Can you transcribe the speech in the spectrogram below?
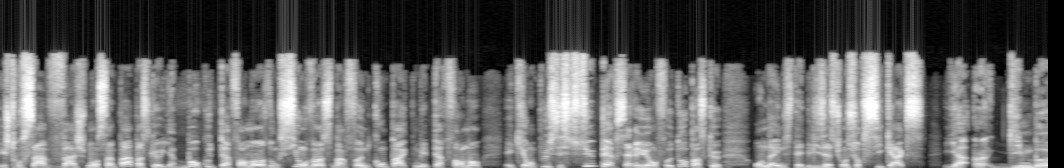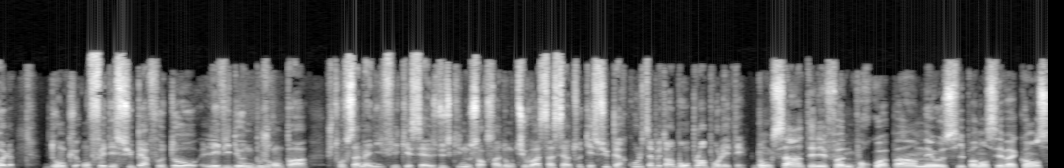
Et je trouve ça vachement sympa parce qu'il y a beaucoup de performance. Donc, si on veut un smartphone compact mais performant et qui en plus est super sérieux en photo parce que on a une stabilisation sur 6 axes, il y a un gimbal, donc on fait des super photos, les vidéos ne bougeront pas. Je trouve ça magnifique et c'est Asus qui nous sort ça. Donc, tu vois, ça c'est un truc qui est super cool. Ça peut être un bon plan pour l'été. Donc ça, un téléphone, pourquoi pas emmener aussi pendant ses vacances.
